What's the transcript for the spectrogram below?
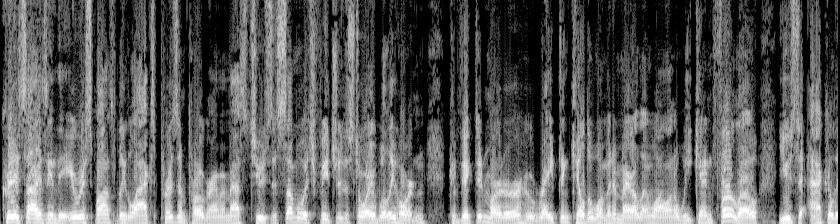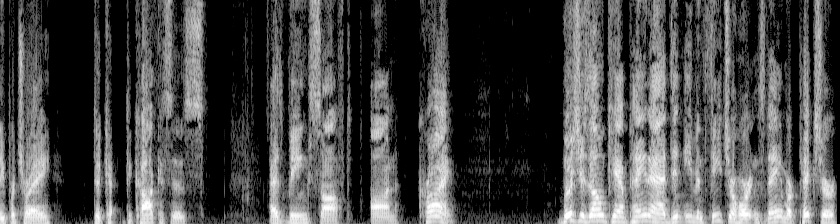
criticizing the irresponsibly lax prison program in Massachusetts, some of which featured the story of Willie Horton, convicted murderer who raped and killed a woman in Maryland while on a weekend furlough, used to accurately portray Dukakis as being soft on crime. Bush's own campaign ad didn't even feature Horton's name or picture.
